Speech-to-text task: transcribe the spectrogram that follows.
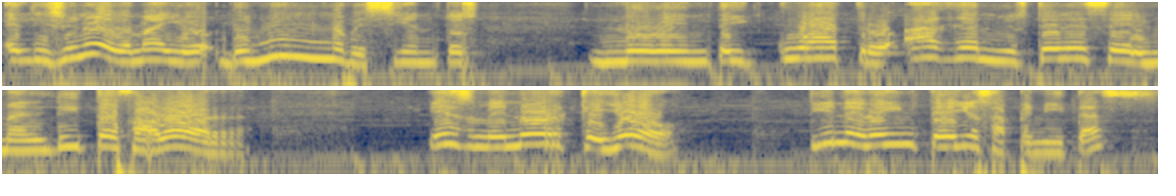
el 19 de mayo de 1994. Háganme ustedes el maldito favor. Es menor que yo. Tiene 20 años apenitas.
